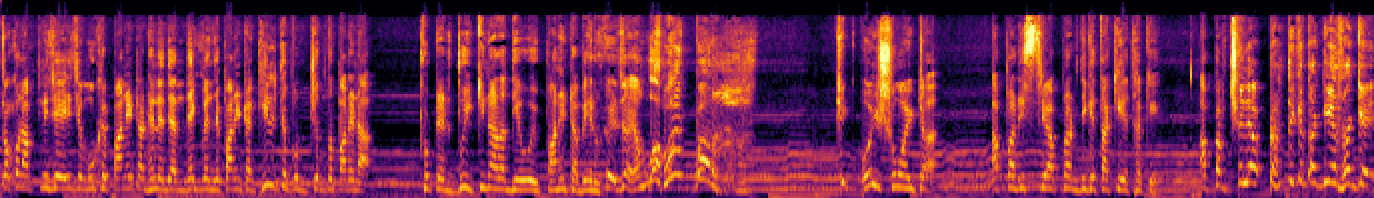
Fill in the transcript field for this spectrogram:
তখন আপনি যে এই যে মুখে পানিটা ঢেলে দেন, দেখবেন যে পানিটা গিলতে পর্যন্ত পারে না। ঠোঁটের দুই কিনারা দিয়ে ওই পানিটা বের হয়ে যায়। আল্লাহ আকবার! ঠিক ওই সময়টা আপনার স্ত্রী আপনার দিকে তাকিয়ে থাকে। আপনার ছেলে আপনার দিকে তাকিয়ে থাকে।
